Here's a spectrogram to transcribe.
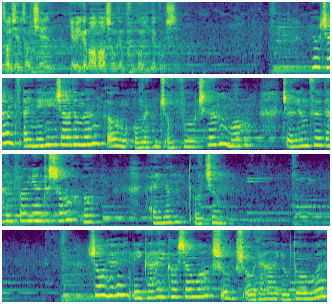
从前，从前有一个毛毛虫跟蒲公英的故事。又站在你家的门口，我们重复沉默，这样子单方面的守候，还能多久？终于你开口向我说，说他有多温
